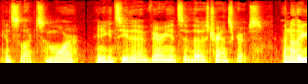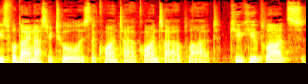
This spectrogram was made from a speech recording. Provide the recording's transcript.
You can select some more and you can see the variance of those transcripts. Another useful diagnostic tool is the quantile-quantile plot. QQ plots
